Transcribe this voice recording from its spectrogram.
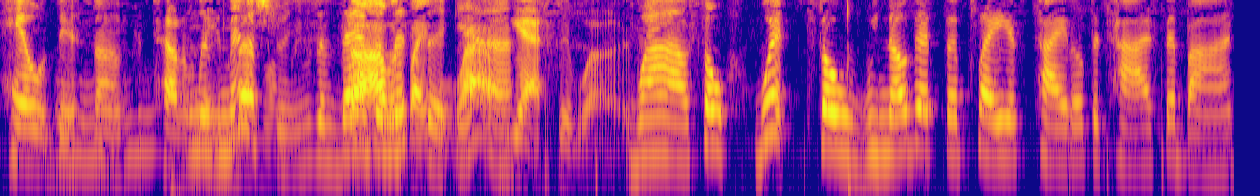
held their sons to tell them Mm-hmm. It was they ministry. love It them. was So I was like, evangelistic, wow. yeah. Yes, it was. Wow. So what? So we know that the play is titled "The Ties That Bind."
